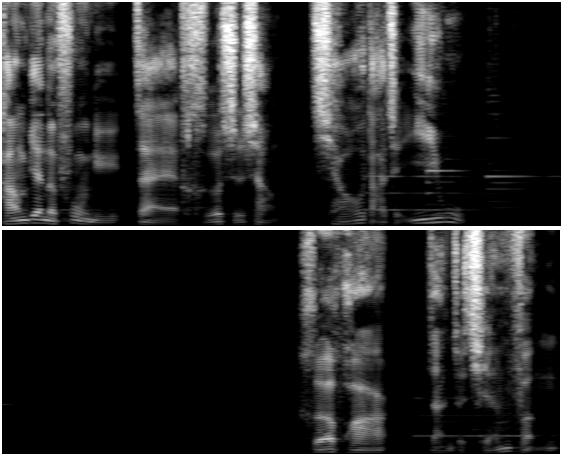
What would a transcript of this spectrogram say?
旁边的妇女在河石上敲打着衣物，荷花染着浅粉，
